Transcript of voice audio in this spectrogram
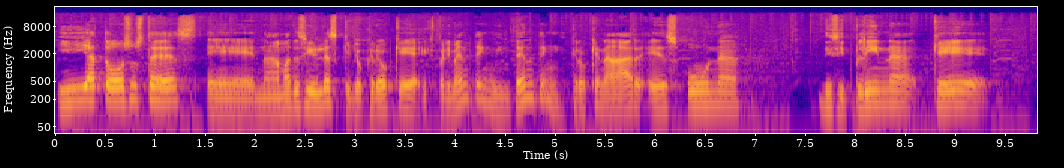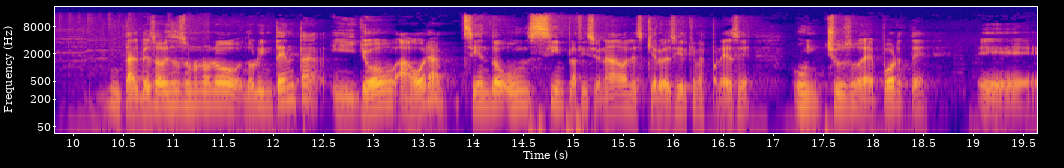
Y a todos ustedes, eh, nada más decirles que yo creo que experimenten o intenten. Creo que nadar es una disciplina que tal vez a veces uno no lo, no lo, intenta y yo ahora siendo un simple aficionado les quiero decir que me parece un chuzo de deporte. Eh,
